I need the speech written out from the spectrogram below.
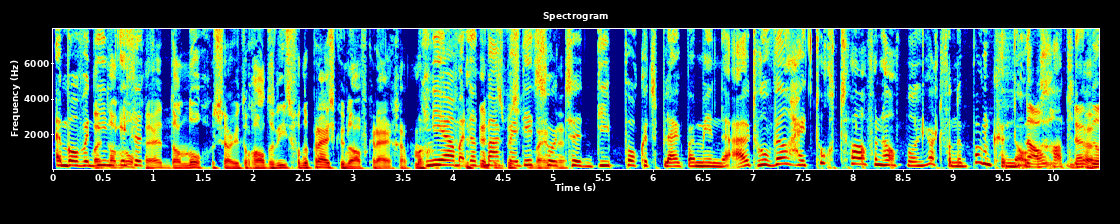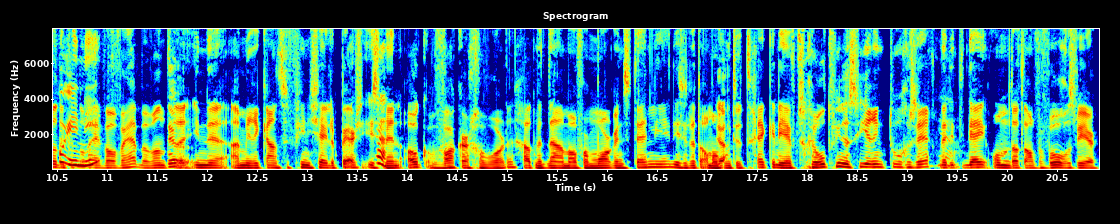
En bovendien dan is nog, het. Hè, dan nog zou je toch altijd iets van de prijs kunnen afkrijgen. Maar ja, maar dat maakt bij dit soort uh, deep pockets blijkbaar minder uit. Hoewel hij toch 12,5 miljard van de banken nodig nou, had. Daar wilde ik het nog even over hebben. Want in de Amerikaanse financiële pers is men ook wakker geworden. Het gaat met name over Morgan Stanley. Die ze het allemaal moeten trekken. Die heeft schuldfinanciering toegezegd. Het idee om dat dan vervolgens weer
